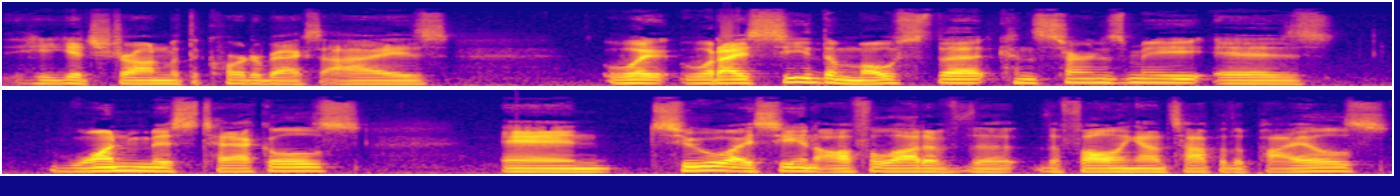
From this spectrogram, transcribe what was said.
he gets drawn with the quarterback's eyes. What what I see the most that concerns me is one missed tackles, and two I see an awful lot of the the falling on top of the piles,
